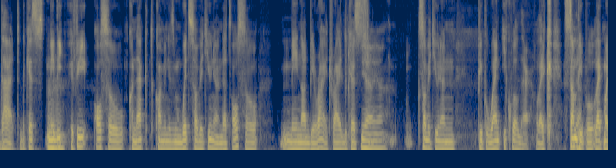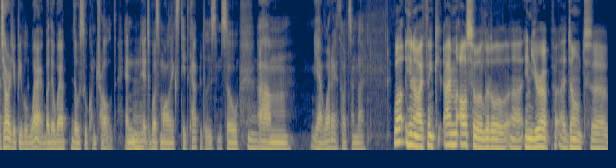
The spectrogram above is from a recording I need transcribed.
that because maybe if we also connect communism with soviet union that also may not be right right because Yeah, yeah. Soviet Union people went equal there. Like some Yeah. people, like majority of people were, but there were those who controlled, and Mm. it was more like state capitalism. So, um, yeah, what are your thoughts on that? Well, you know, I think I'm also a little uh, in Europe. I don't uh,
